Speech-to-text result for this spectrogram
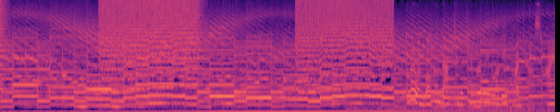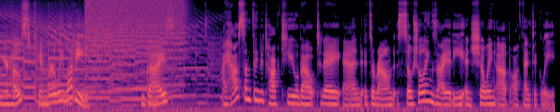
Hello, and welcome back to the Kimberly Lovi podcast. I am your host, Kimberly Lovi. You guys, I have something to talk to you about today, and it's around social anxiety and showing up authentically.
